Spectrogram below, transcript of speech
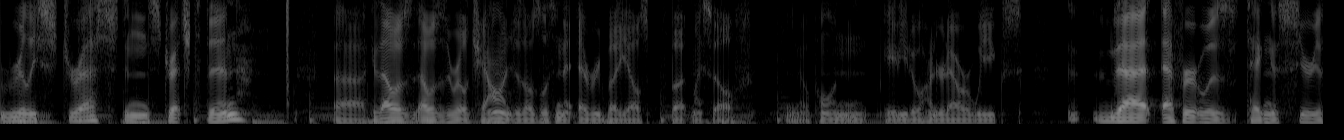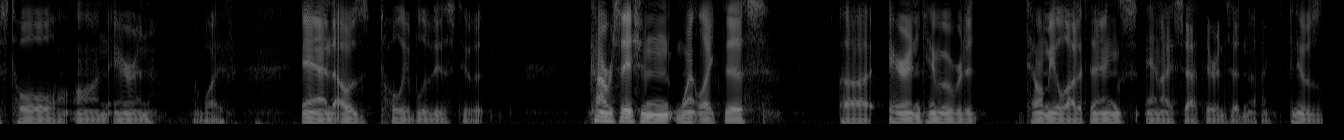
really stressed and stretched thin because that was that was the real challenge is I was listening to everybody else but myself. You know, pulling 80 to 100 hour weeks. That effort was taking a serious toll on Erin, my wife, and I was totally oblivious to it. The conversation went like this. Uh, Erin came over to tell me a lot of things, and I sat there and said nothing. And it was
